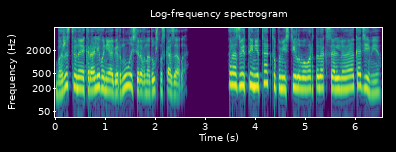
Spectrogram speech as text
Божественная королева не обернулась и равнодушно сказала. «Разве ты не так, кто поместил его в ортодоксальную академию?»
